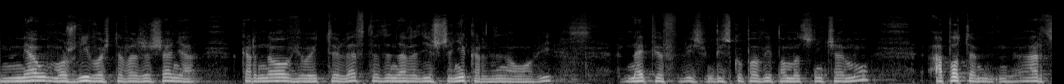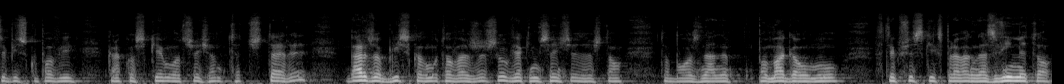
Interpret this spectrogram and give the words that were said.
miał możliwość towarzyszenia kardynałowi Wojtyle, wtedy nawet jeszcze nie kardynałowi, najpierw biskupowi pomocniczemu, a potem arcybiskupowi krakowskiemu od 64. Bardzo blisko mu towarzyszył, w jakimś sensie zresztą to było znane, pomagał mu w tych wszystkich sprawach, nazwijmy to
